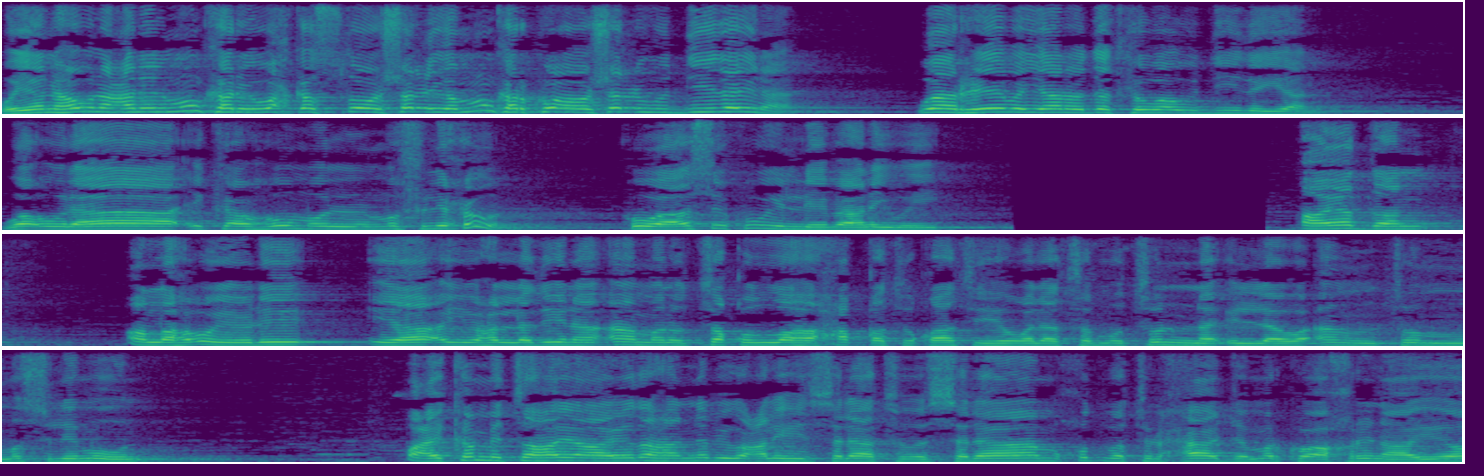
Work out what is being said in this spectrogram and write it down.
Wayanhawna cani ilmunkari wax kastooo sharciga munkar ku ah oo sharcigu diidayna waa reebayaanoo dadka waa u diidayaan. Wa ulaa'ika hum lmuflixuun kuwaasi kuwii liibaanay yidhi yaa ayuha aladiina aamanuu itaquu allaha xaqa tuqaatihi walaa tamuutunna ila waantum muslimuun waxay ka mid tahay aayadaha nebigu calayhi salaatu wasalaam khudbatulxaaja markuu akhrinaayo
